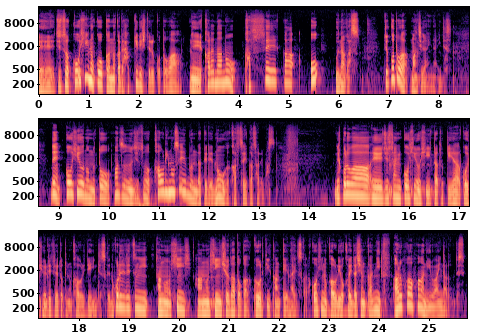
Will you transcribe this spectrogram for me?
えー、実はコーヒーの効果の中ではっきりしていることは、えー、体の活性化を促すということは間違いないんです。でコーヒーを飲むとまず実は香りの成分だけで脳が活性化されます。でこれは、えー、実際にコーヒーをひいた時やコーヒーを入れてる時の香りでいいんですけどこれ別にあの品あの品種だとかクオリティ関係ないですからコーヒーの香りを嗅いだ瞬間にアルファファが2倍になるんですよ。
